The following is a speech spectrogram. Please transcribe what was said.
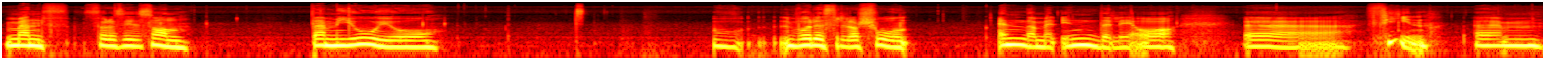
Men for å si det sånn, de gjorde jo vår relasjon enda mer inderlig og øh, fin. Um,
